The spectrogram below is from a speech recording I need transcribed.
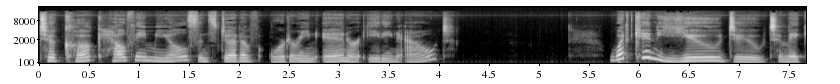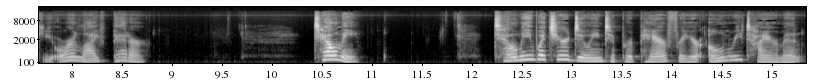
To cook healthy meals instead of ordering in or eating out? What can you do to make your life better? Tell me. Tell me what you're doing to prepare for your own retirement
